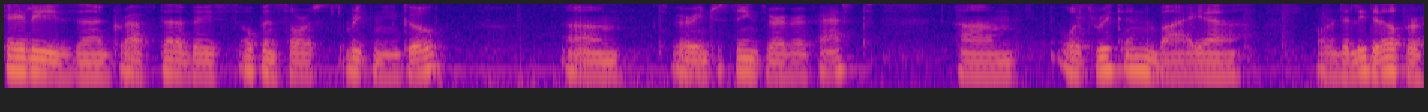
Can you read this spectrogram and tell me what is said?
Cayley is a graph database, open source, written in Go. Um, it's very interesting. It's very very fast. Um, it was written by, uh, or the lead developer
